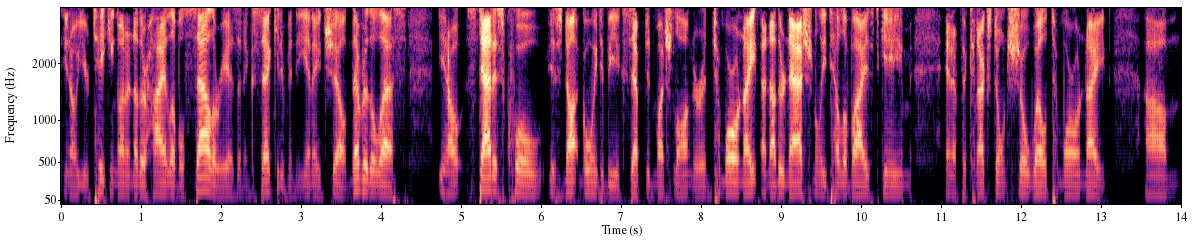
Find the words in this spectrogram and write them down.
you know you're taking on another high level salary as an executive in the NHL. Nevertheless, you know, status quo is not going to be accepted much longer. And tomorrow night, another nationally televised game. And if the Canucks don't show well tomorrow night, um,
